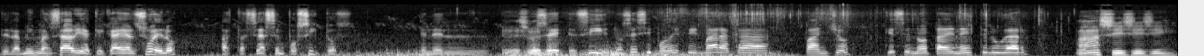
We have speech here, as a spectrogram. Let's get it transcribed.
de la misma savia que cae al suelo, hasta se hacen pocitos en el, En el no suelo. sé, eh, sí, no sé si podés filmar acá, Pancho, que se nota en este lugar. Ah, sí, sí, sí.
